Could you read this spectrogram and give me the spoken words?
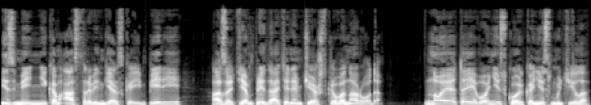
изменником Австро-Венгерской империи, а затем предателем чешского народа. Но это его нисколько не смутило.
